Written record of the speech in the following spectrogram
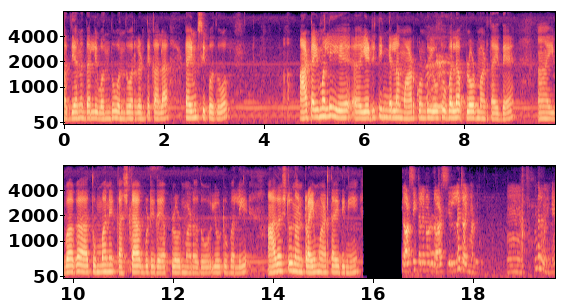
ಮಧ್ಯಾಹ್ನದಲ್ಲಿ ಒಂದು, ಒಂದೂವರೆ ಗಂಟೆ ಕಾಲ ಟೈಮ್ ಸಿಗೋದು. ಆ ಟೈಮಲ್ಲಿ ಎಡಿಟಿಂಗ್ ಎಲ್ಲ ಮಾಡಿಕೊಂಡು ಯೂಟ್ಯೂಬಲ್ಲೇ ಅಪ್ಲೋಡ್ ಮಾಡ್ತಾಯಿದ್ದೆ ಇವಾಗ ತುಂಬಾ ಕಷ್ಟ ಆಗಿಬಿಟ್ಟಿದೆ ಅಪ್ಲೋಡ್ ಮಾಡೋದು ಯೂಟ್ಯೂಬಲ್ಲಿ ಆದಷ್ಟು ನಾನು ಟ್ರೈ ಮಾಡ್ತಾ ಇದ್ದೀನಿ. ಡಾಟ್ಸ್ ಡಾಟ್ಸ್ ಎಲ್ಲ ಜಾಯಿನ್ ಮಾಡಬೇಕು. ಹ್ಞೂ ಹಂಗಲ್ಲ ಮನೆಗೆ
